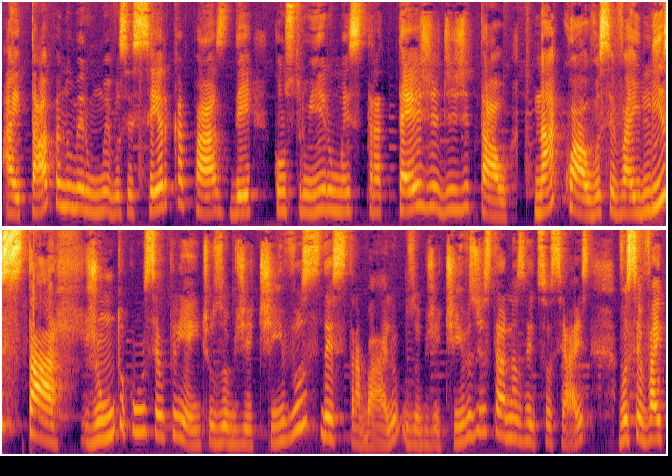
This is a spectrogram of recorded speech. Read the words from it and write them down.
a etapa número um é você ser capaz de construir uma estratégia digital na qual você vai listar junto com o seu cliente os objetivos desse trabalho, os objetivos de estar nas redes sociais, você vai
